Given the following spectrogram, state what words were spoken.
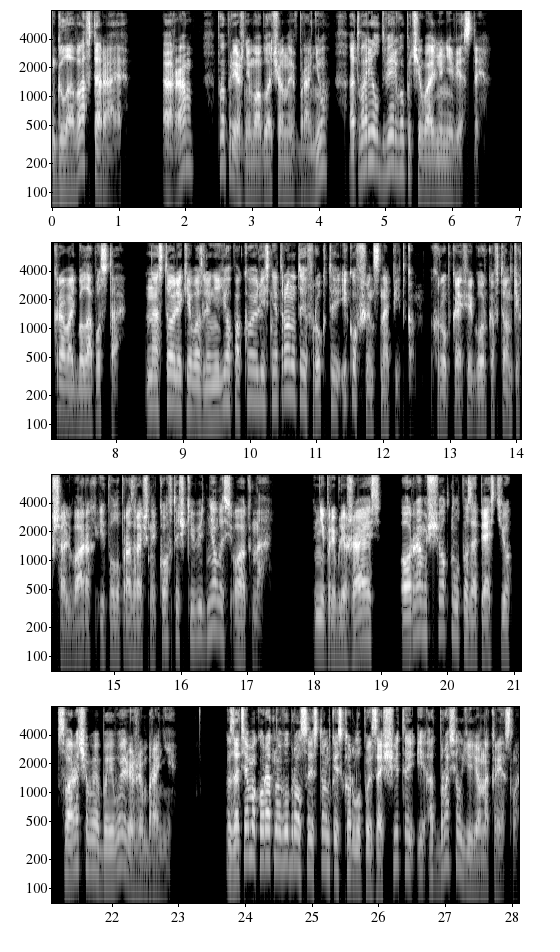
Глава вторая. Арам, по-прежнему облаченный в броню, отворил дверь в опочивальню невесты. Кровать была пуста. На столике возле нее покоились нетронутые фрукты и кувшин с напитком. Хрупкая фигурка в тонких шальварах и полупрозрачной кофточке виднелась у окна. Не приближаясь, Орам щелкнул по запястью, сворачивая боевой режим брони. Затем аккуратно выбрался из тонкой скорлупы защиты и отбросил ее на кресло.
